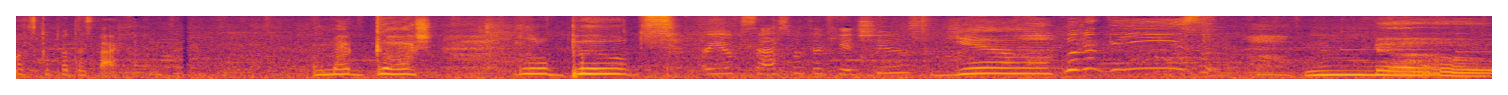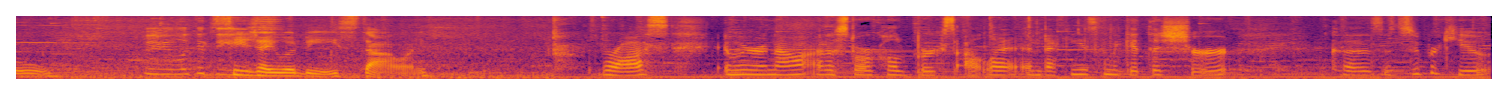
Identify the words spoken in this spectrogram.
let's go put this back on. Oh my gosh, little boots. Are you obsessed with the kid shoes? Yeah. Look at these! No. Baby, look at these. CJ would be styling. Ross, and we are now at a store called Burke's Outlet, and Becky is gonna get this shirt because it's super cute.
